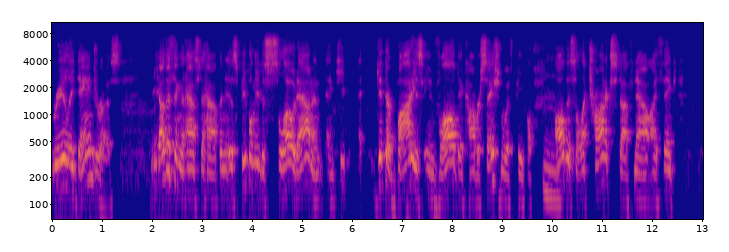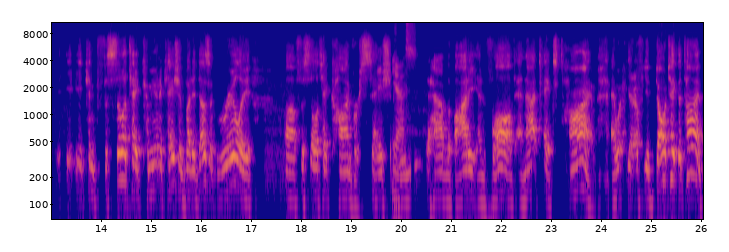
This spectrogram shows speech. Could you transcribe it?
really dangerous the other thing that has to happen is people need to slow down and, and keep get their bodies involved in conversation with people. Mm. All this electronic stuff now, I think it, it, can facilitate communication, but it doesn't really uh, facilitate conversation. Yes. To have the body involved, and that takes time. And you know, if you don't take the time,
